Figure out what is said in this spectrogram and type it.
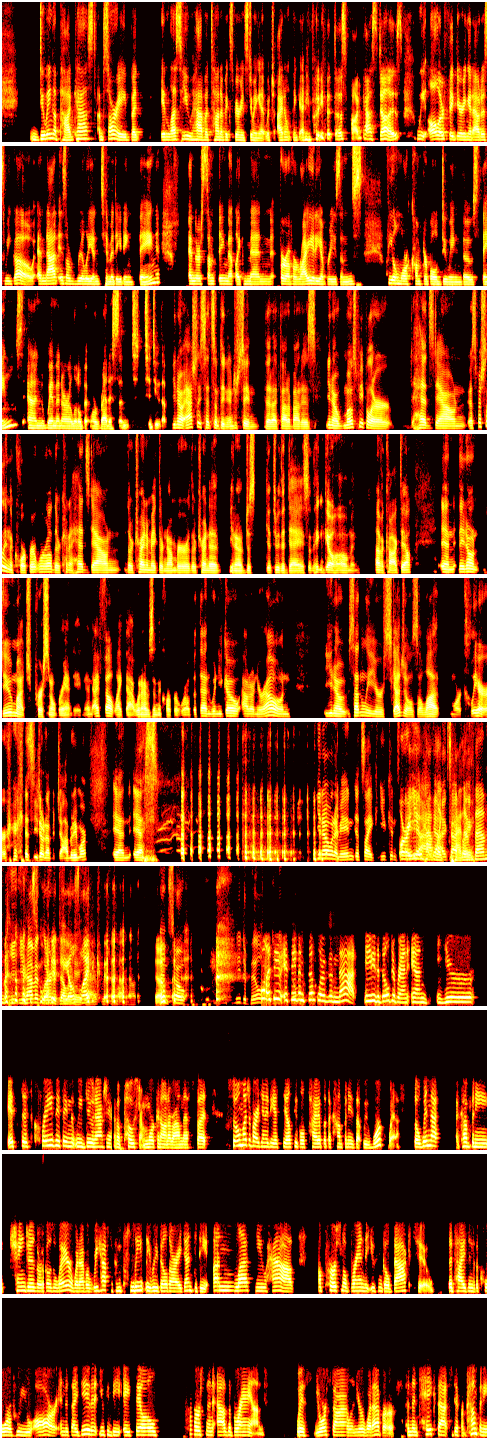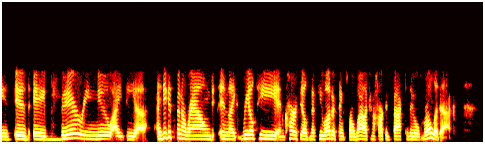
doing a podcast, I'm sorry, but unless you have a ton of experience doing it, which I don't think anybody that does podcast does, we all are figuring it out as we go. And that is a really intimidating thing and there's something that like men for a variety of reasons feel more comfortable doing those things and women are a little bit more reticent to do them. You know, Ashleigh said something interesting that I thought about is, you know, most people are heads down, especially in the corporate world, they're kind of heads down, they're trying to make their number, they're trying to, you know, just get through the day so they can go home and have a cocktail and they don't do much personal branding. And I felt like that when I was in the corporate world. But then when you go out on your own, you know, suddenly your schedule's a lot more clear because you don't have a job anymore. And and you know what I mean? It's like you can Or you yeah, have yeah, like exactly. 10 of them. You, you haven't learned to delegate like. yet, no. And so you need to build. Well, it's, it's even simpler than that. You need to build your brand, and you're. It's this crazy thing that we do, and I actually, have a post I'm working on around this. But so much of our identity as salespeople is tied up with the companies that we work with. So when that company changes or goes away or whatever, we have to completely rebuild our identity unless you have a personal brand that you can go back to that ties into the core of who you are. And this idea that you can be a sales person as a brand with your style and your whatever, and then take that to different companies is a very new idea. I think it's been around in like realty and car sales and a few other things for a while. It kind of harkens back to the old Rolodex.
